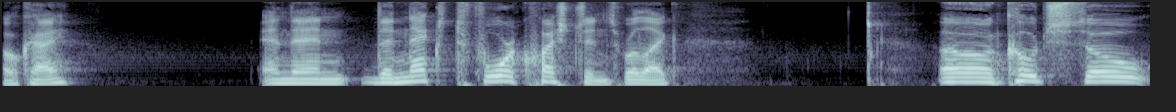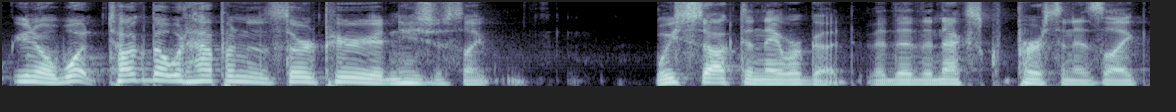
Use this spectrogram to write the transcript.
Okay? And then the next four questions were like, uh, coach, so, you know, what, talk about what happened in the third period. And he's just like, we sucked and they were good. The next person is like,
